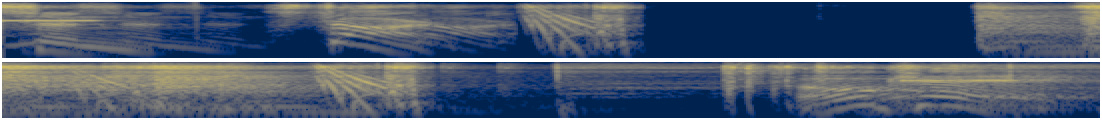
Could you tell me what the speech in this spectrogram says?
Mission start. Okay,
